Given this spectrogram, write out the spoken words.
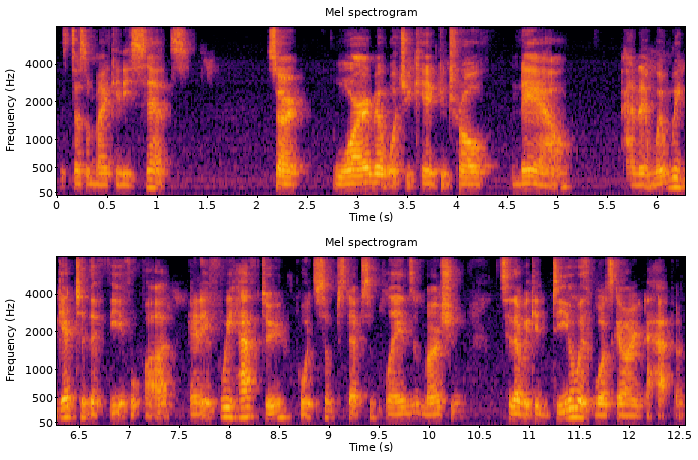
This doesn't make any sense. So worry about what you can't control now and then when we get to the fearful part, and if we have to, put some steps and plans in motion so that we can deal with what's going to happen.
